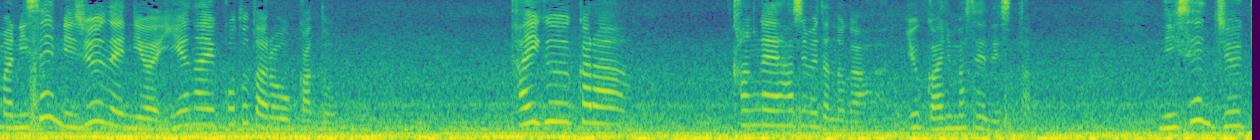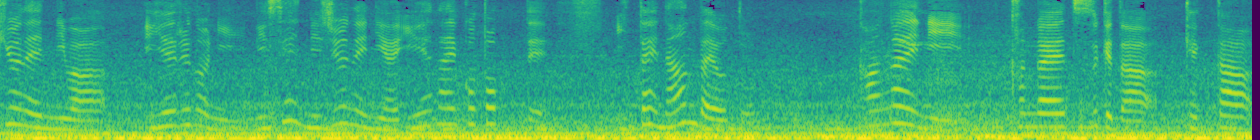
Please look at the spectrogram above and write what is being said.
まあ、2020年には言えないことだろうかと。待遇から考え始めたのがよくありませんでした。2019年には言えるのに2020年には言えないことって一体何だよと考えに考え続けた結果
